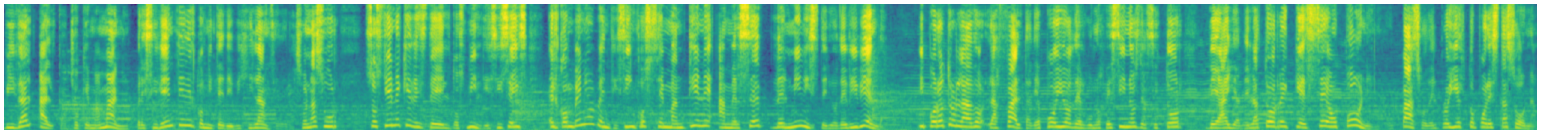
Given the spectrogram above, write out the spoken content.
Vidal Alca Choquemamani, presidente del Comité de Vigilancia de la Zona Sur, sostiene que desde el 2016 el convenio 25 se mantiene a merced del Ministerio de Vivienda y por otro lado la falta de apoyo de algunos vecinos del sector de Haya de la Torre que se oponen al paso del proyecto por esta zona,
